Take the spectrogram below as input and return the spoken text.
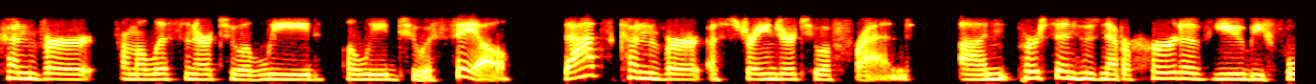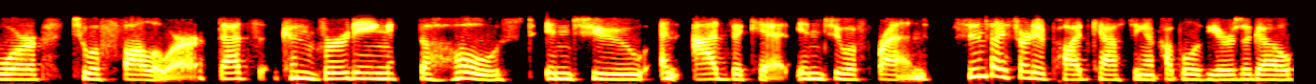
convert from a listener to a lead, a lead to a sale. That's convert a stranger to a friend a person who's never heard of you before to a follower. That's converting the host into an advocate, into a friend. Since I started podcasting a couple of years ago,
